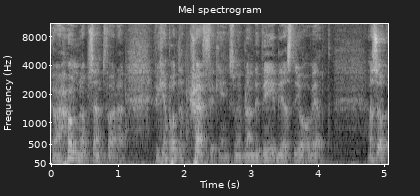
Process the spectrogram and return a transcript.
Jag är 100% för det. Vi kan prata trafficking som är bland det vidrigaste jag vet. Alltså,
